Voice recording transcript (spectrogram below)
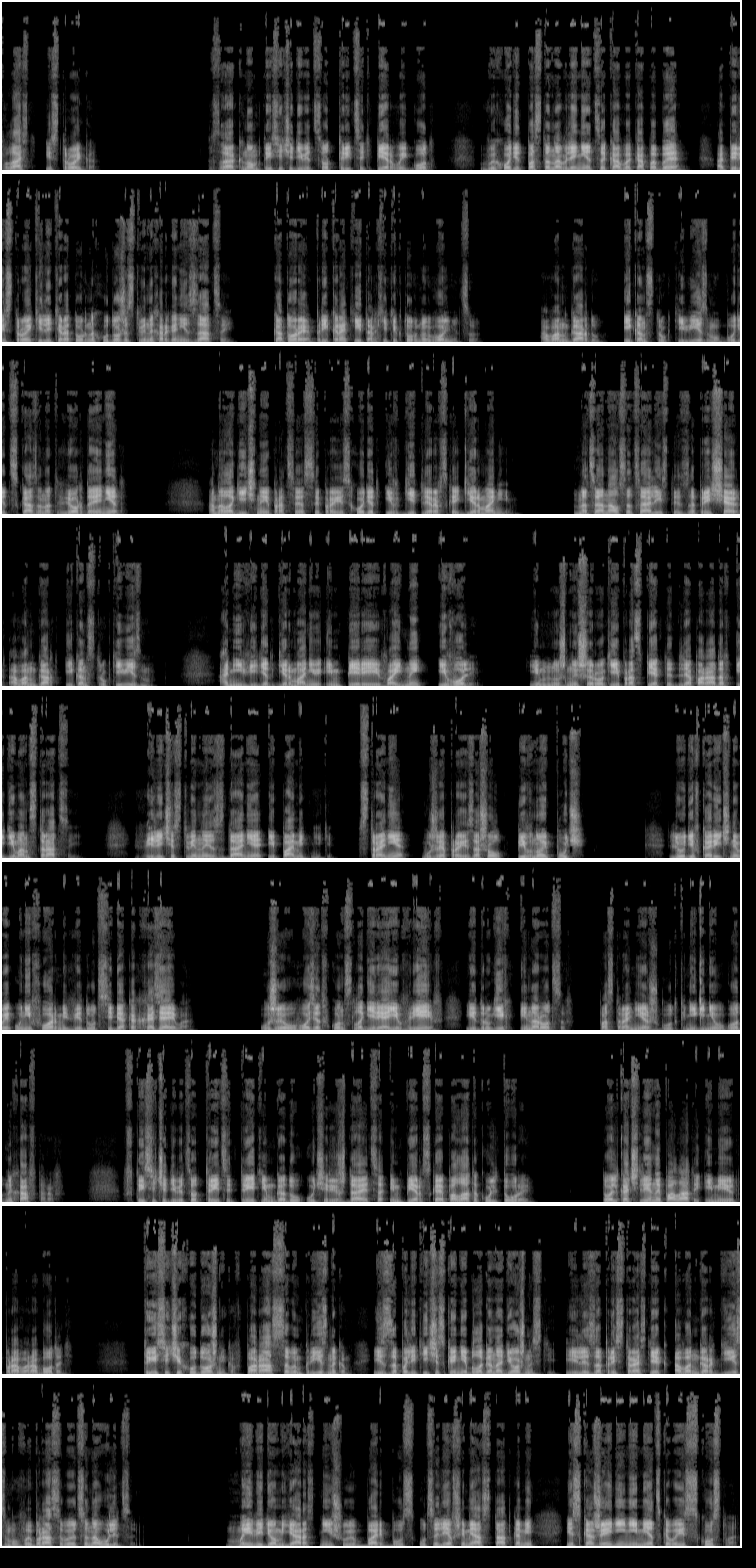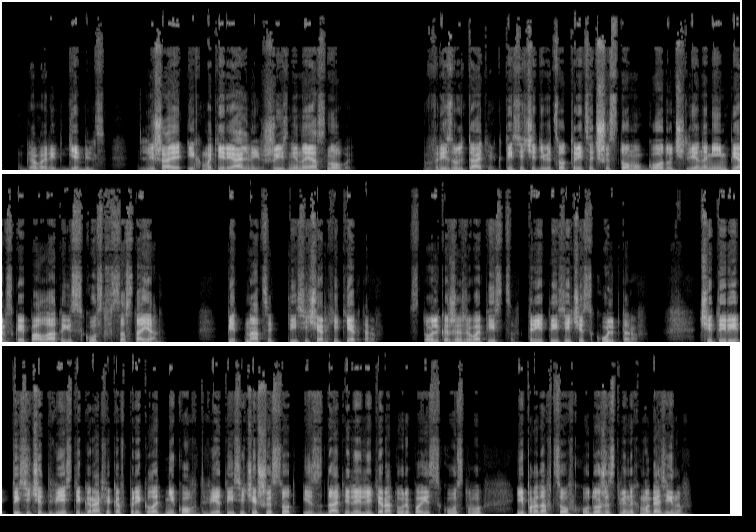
Власть и стройка. За окном 1931 год. Выходит постановление ЦК ВКПБ о перестройке литературно-художественных организаций, которая прекратит архитектурную вольницу. Авангарду и конструктивизму будет сказано твердое «нет». Аналогичные процессы происходят и в гитлеровской Германии. Национал-социалисты запрещают авангард и конструктивизм. Они видят Германию империей войны и воли. Им нужны широкие проспекты для парадов и демонстраций, величественные здания и памятники. В стране уже произошел пивной путь. Люди в коричневой униформе ведут себя как хозяева. Уже увозят в концлагеря евреев и других инородцев. По стране жгут книги неугодных авторов. В 1933 году учреждается Имперская палата культуры. Только члены палаты имеют право работать. Тысячи художников по расовым признакам из-за политической неблагонадежности или за пристрастие к авангардизму выбрасываются на улицы. Мы ведем яростнейшую борьбу с уцелевшими остатками искажений немецкого искусства, говорит Геббельс, лишая их материальной жизненной основы. В результате к 1936 году членами Имперской палаты искусств состоят 15 тысяч архитекторов, столько же живописцев, 3 тысячи скульпторов, 4200 графиков-прикладников, 2600 издателей литературы по искусству и продавцов художественных магазинов.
